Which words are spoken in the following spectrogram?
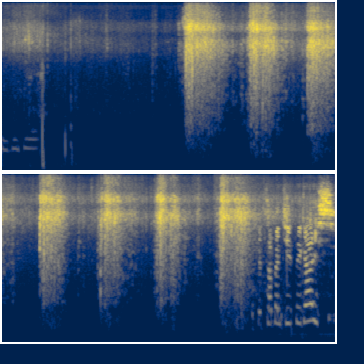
Kapit sa Ben guys.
